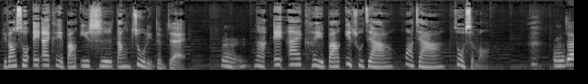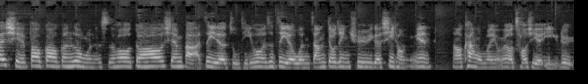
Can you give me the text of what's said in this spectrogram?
比方说，AI 可以帮医师当助理，对不对？嗯，那 AI 可以帮艺术家、画家做什么？我们在写报告跟论文的时候，都要先把自己的主题或者是自己的文章丢进去一个系统里面，然后看我们有没有抄袭的疑虑。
